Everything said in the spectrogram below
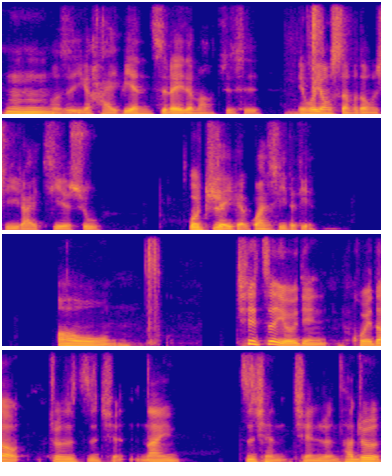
嗯，或是一个海边之类的吗？就是你会用什么东西来结束我这个关系的点？哦，其实这有一点回到就是之前那一之前前任，他就。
